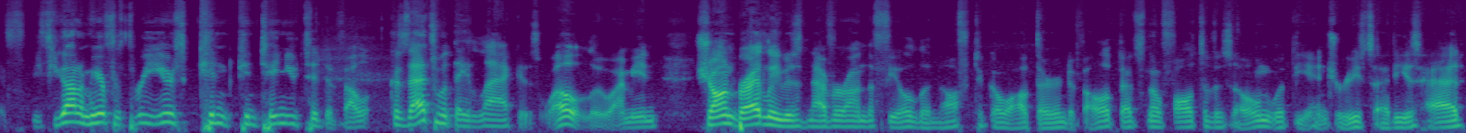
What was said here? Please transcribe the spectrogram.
If, if you got him here for three years, can continue to develop because that's what they lack as well, Lou. I mean, Shaun Bradley was never on the field enough to go out there and develop. That's no fault of his own with the injuries that he has had.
